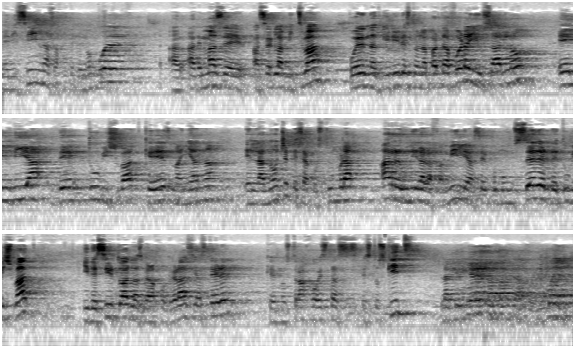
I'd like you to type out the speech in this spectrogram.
medicinas a gente que no puede además de hacer la mitzvah, pueden adquirir esto en la parte de afuera y usarlo el día de Tu Bishvat, que es mañana en la noche, que se acostumbra a reunir a la familia, hacer como un ceder de Tu Bishvat y decir todas las verajot. Gracias, Tere, que nos trajo estas, estos kits. La que quiera en la parte de afuera. Bueno,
